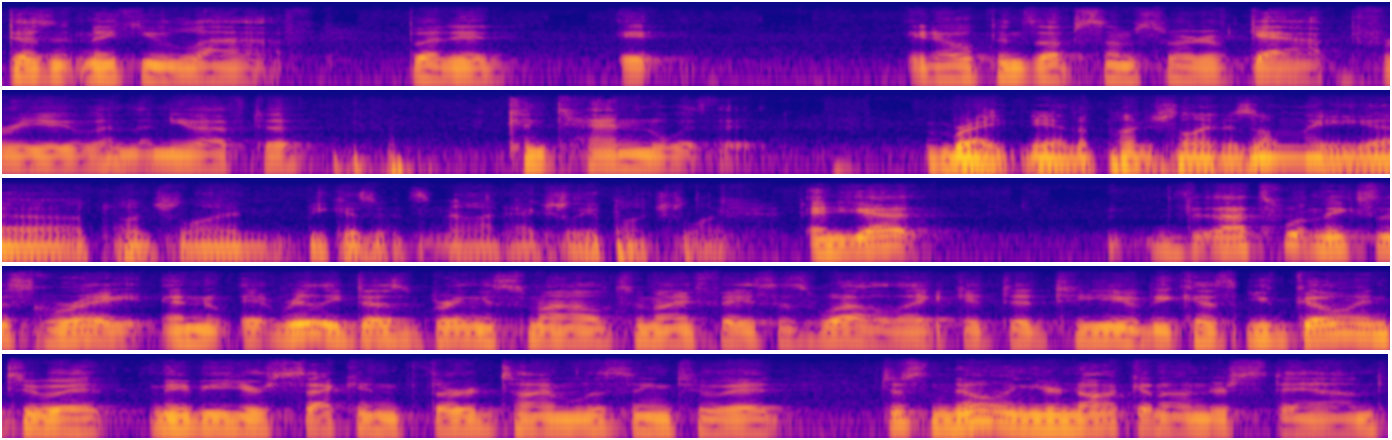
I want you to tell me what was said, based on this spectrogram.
doesn't make you laugh, but it it it opens up some sort of gap for you, and then you have to contend with it. Right. Yeah. The punchline is only uh, a punchline because it's not actually a punchline. And yet, that's what makes this great. And it really does bring a smile to my face as well, like it did to you, because you go into it, maybe your second, third time listening to it, just knowing you're not going to understand.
